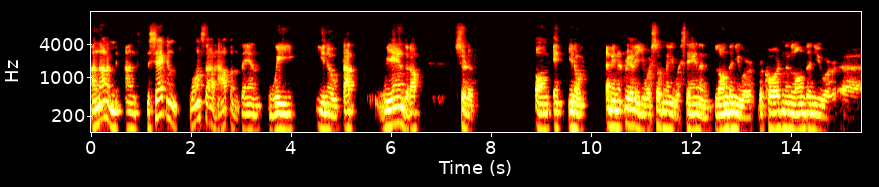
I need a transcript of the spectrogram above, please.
and that and the second once that happened, then we, you know, that we ended up sort of on, you know, I mean, it really, you were suddenly you were staying in London, you were recording in London, you were, uh,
